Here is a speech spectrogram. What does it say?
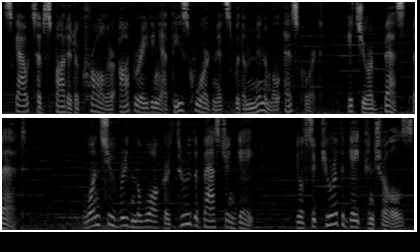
Scouts have spotted a crawler operating at these coordinates with a minimal escort. It's your best bet. Once you've ridden the walker through the Bastion Gate, you'll secure the gate controls,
